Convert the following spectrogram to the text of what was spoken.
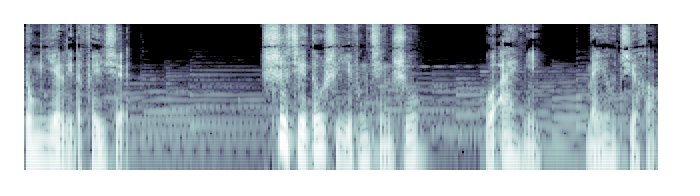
冬夜里的飞雪。世界都是一封情书，我爱你，没有句号。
